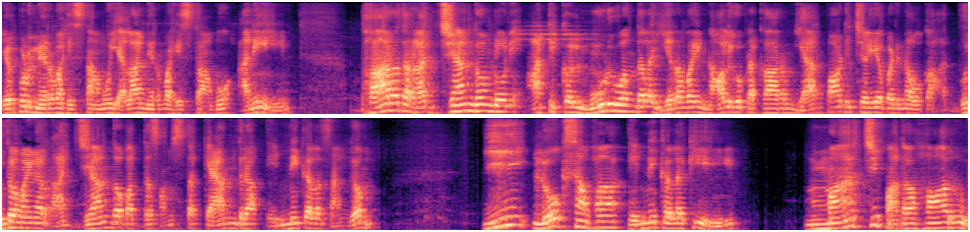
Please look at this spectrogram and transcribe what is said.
ఎప్పుడు నిర్వహిస్తాము ఎలా నిర్వహిస్తాము అని భారత రాజ్యాంగంలోని ఆర్టికల్ మూడు వందల ఇరవై నాలుగు ప్రకారం ఏర్పాటు చేయబడిన ఒక అద్భుతమైన రాజ్యాంగబద్ధ సంస్థ కేంద్ర ఎన్నికల సంఘం ఈ లోక్సభ ఎన్నికలకి మార్చి పదహారు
